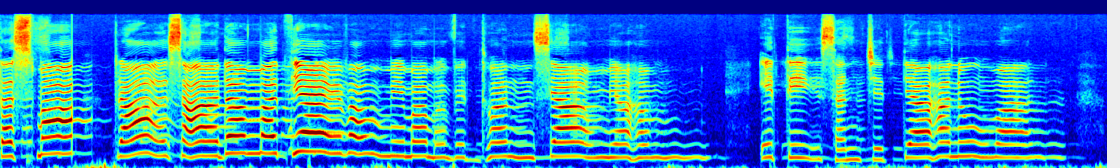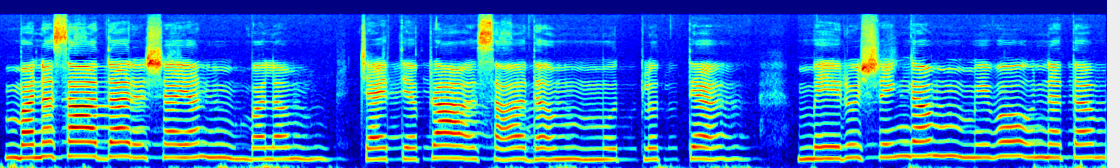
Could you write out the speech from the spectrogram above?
तस्मात् प्रासादम् अद्यैवम् इमं विध्वंस्याम्यहम्। इति सञ्चित्य हनुमान् मनसा दर्शयन् बलम्। चैत्यप्रासादम् उत्प्लुत्य मेरुशृङ्गमिवोन्नतम्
